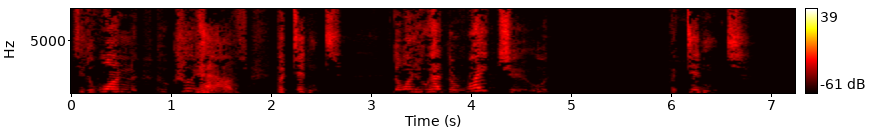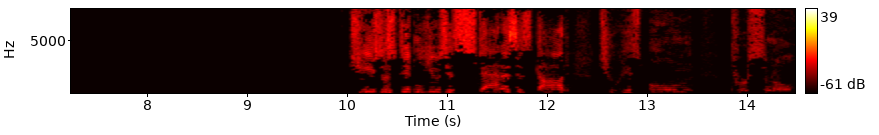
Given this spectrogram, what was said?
See, the one who could have, but didn't. The one who had the right to, but didn't. Jesus didn't use his status as God to his own personal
